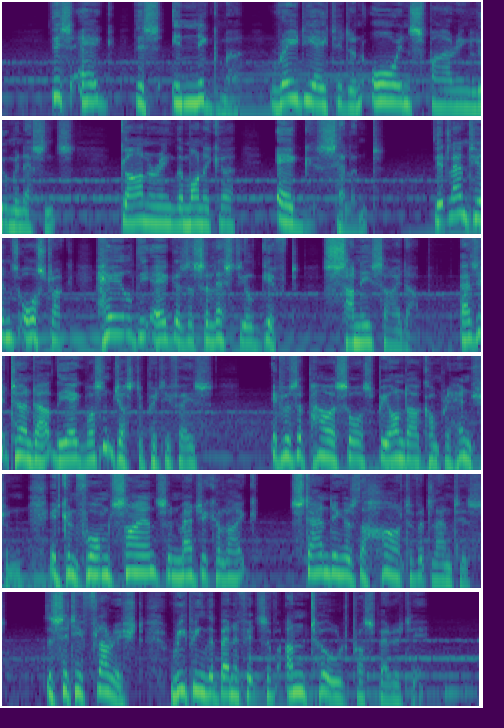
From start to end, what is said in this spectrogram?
This egg this enigma radiated an awe-inspiring luminescence, garnering the moniker Egg-Cellent. The Atlanteans, awestruck, hailed the egg as a celestial gift, sunny side up. As it turned out, the egg wasn't just a pretty face. It was a power source beyond our comprehension. It conformed science and magic alike, standing as the heart of Atlantis. The city flourished, reaping the benefits of untold prosperity.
